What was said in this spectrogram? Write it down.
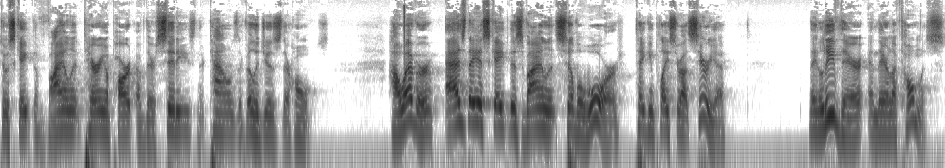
to escape the violent tearing apart of their cities, their towns, their villages, their homes. However, as they escape this violent civil war taking place throughout Syria, they leave there and they are left homeless.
